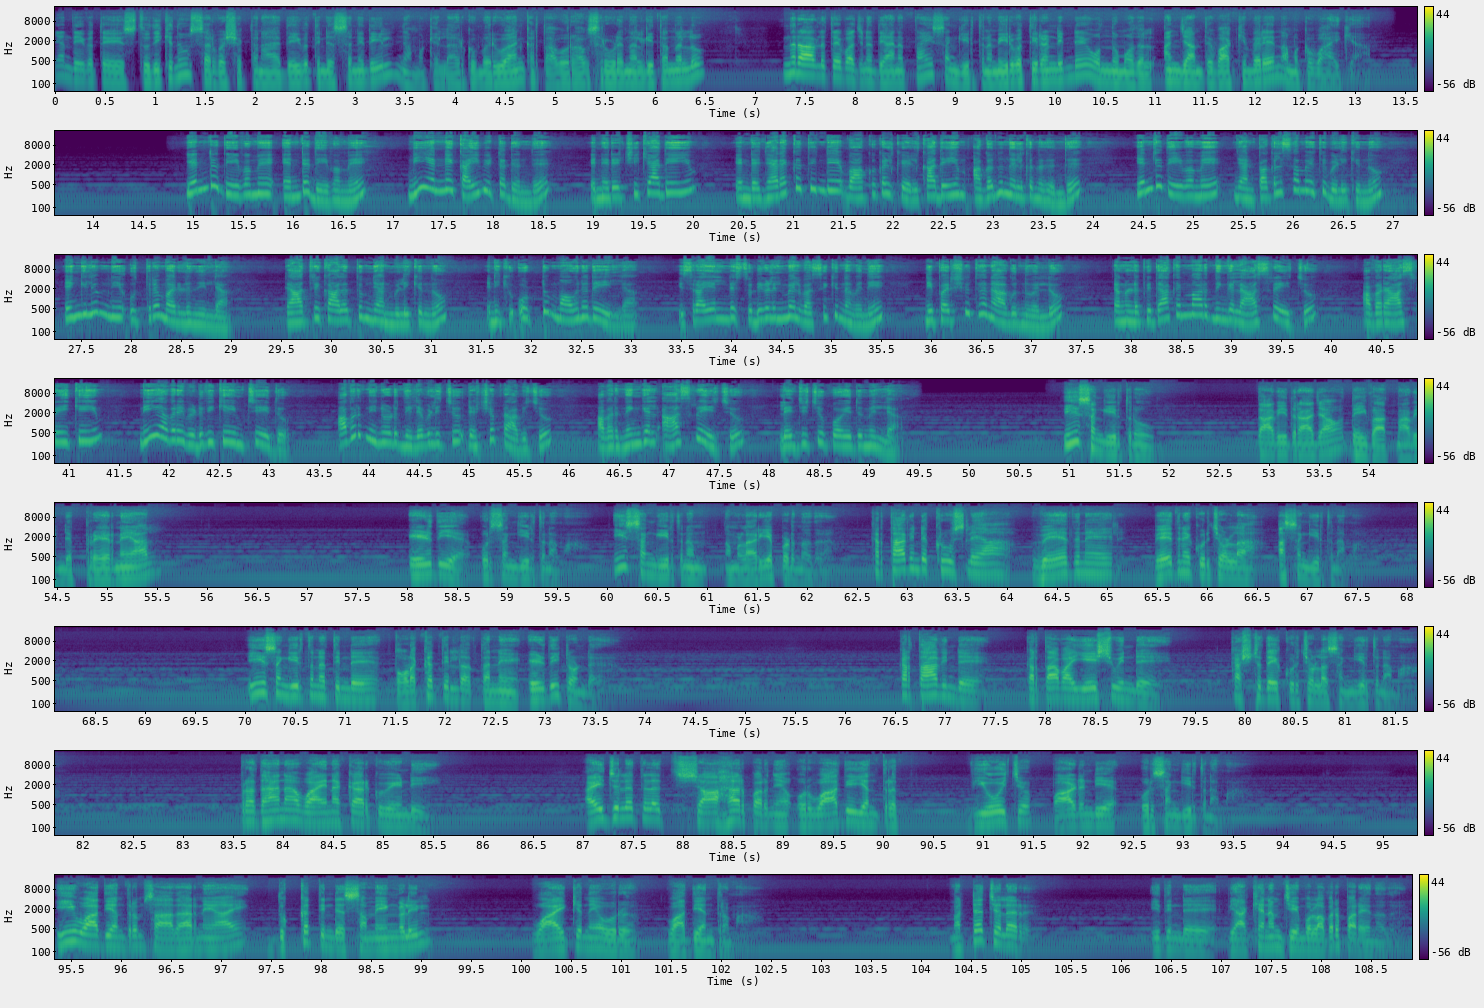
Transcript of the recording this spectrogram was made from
ഞാൻ ദൈവത്തെ സ്തുതിക്കുന്നു. സർവശക്തനായ ദൈവത്തിന്റെ സന്നിധിയിൽ നമുക്ക് എല്ലാവർക്കും വരുവാൻ കർത്താവ് ഒരു അവസരം നൽകി തന്നല്ലോ. ഇന്ന് രാവിലത്തെ വചന ധ്യാനത്തിനായി സങ്കീർത്തനം ഇരുപത്തിരണ്ടിന്റെ ഒന്ന് മുതൽ അഞ്ചാമത്തെ വാക്യം വരെ നമുക്ക് വായിക്കാം. എന്റെ ദൈവമേ എന്റെ ദൈവമേ നീ എന്നെ കൈവിട്ടതെന്ത്? എന്നെ രക്ഷിക്കാതെയും എന്റെ ഞരക്കത്തിന്റെ വാക്കുകൾ കേൾക്കാതെയും അകന്നു നിൽക്കുന്നതെന്ത്? എന്റെ ദൈവമേ ഞാൻ പകൽ സമയത്ത് വിളിക്കുന്നു എങ്കിലും നീ ഉത്തരം അരുളുന്നില്ല രാത്രികാലത്തും ഞാൻ വിളിക്കുന്നു. എനിക്ക് ഒട്ടും മൗനതയില്ല. ഇസ്രായേലിന്റെ സ്തുതികളിന്മേൽ വസിക്കുന്നവനെ നീ പരിശുദ്ധനാകുന്നുവല്ലോ. ഞങ്ങളുടെ പിതാക്കന്മാർ നിങ്ങൾ ആശ്രയിച്ചു. അവർ ആശ്രയിക്കുകയും നീ അവരെ വിടുവിക്കുകയും ചെയ്തു. അവർ നിന്നോട് നിലവിളിച്ചു രക്ഷ പ്രാപിച്ചു അവർ നിങ്ങൾ ആശ്രയിച്ചു ലജ്ജിച്ചു പോയതുമില്ല. ഈ സങ്കീർത്തനവും ദാവീദ് രാജാവ് ദൈവാത്മാവിന്റെ പ്രേരണയാൽ എഴുതിയ ഒരു സങ്കീർത്തനമാണ് ഈ സങ്കീർത്തനം നമ്മൾ അറിയപ്പെടുന്നത് കർത്താവിന്റെ ക്രൂസിലെ ആ വേദനയെ വേദനയെക്കുറിച്ചുള്ള ആ സങ്കീർത്തനമാണ് ഈ സങ്കീർത്തനത്തിന്റെ തുടക്കത്തിൽ തന്നെ എഴുതിയിട്ടുണ്ട് കർത്താവിന്റെ കർത്താവായ യേശുവിന്റെ കഷ്ടതയെക്കുറിച്ചുള്ള സങ്കീർത്തനമാണ് പ്രധാന വായനക്കാർക്ക് വേണ്ടി ഐജലത്തിലെ ഷാഹർ പറഞ്ഞ ഒരു വാദ്യയന്ത്ര ഉപയോഗിച്ച് പാടേണ്ടിയ ഒരു സങ്കീർത്തനമാണ്. ഈ വാദ്യയന്ത്രം സാധാരണയായി ദുഃഖത്തിന്റെ സമയങ്ങളിൽ വായിക്കുന്ന ഒരു വാദ്യയന്ത്രമാണ്. മറ്റു ചിലർ ഇതിന്റെ വ്യാഖ്യാനം ചെയ്യുമ്പോൾ അവർ പറയുന്നത്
